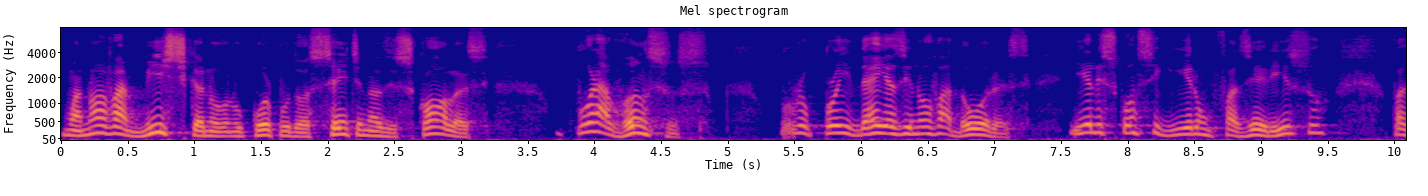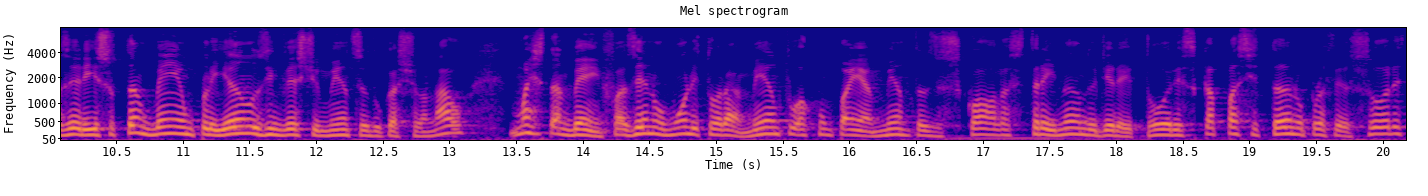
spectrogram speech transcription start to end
uma nova mística no, no corpo docente nas escolas, por avanços, por, por ideias inovadoras. E eles conseguiram fazer isso, fazer isso também ampliando os investimentos educacional, mas também fazendo o monitoramento, acompanhamento das escolas, treinando diretores, capacitando professores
